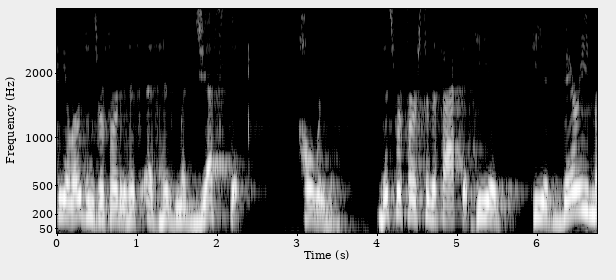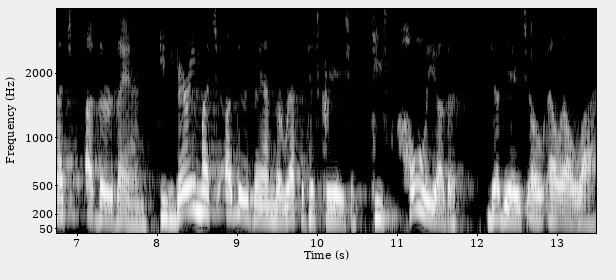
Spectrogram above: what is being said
Theologians refer to this as his majestic holiness. This refers to the fact that he is, he is very much other than. He's very much other than the rest of his creation. He's wholly other. W H O L L Y.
